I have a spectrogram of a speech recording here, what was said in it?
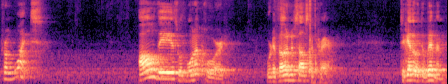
from what? All these, with one accord, were devoting themselves to prayer, together with the women,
